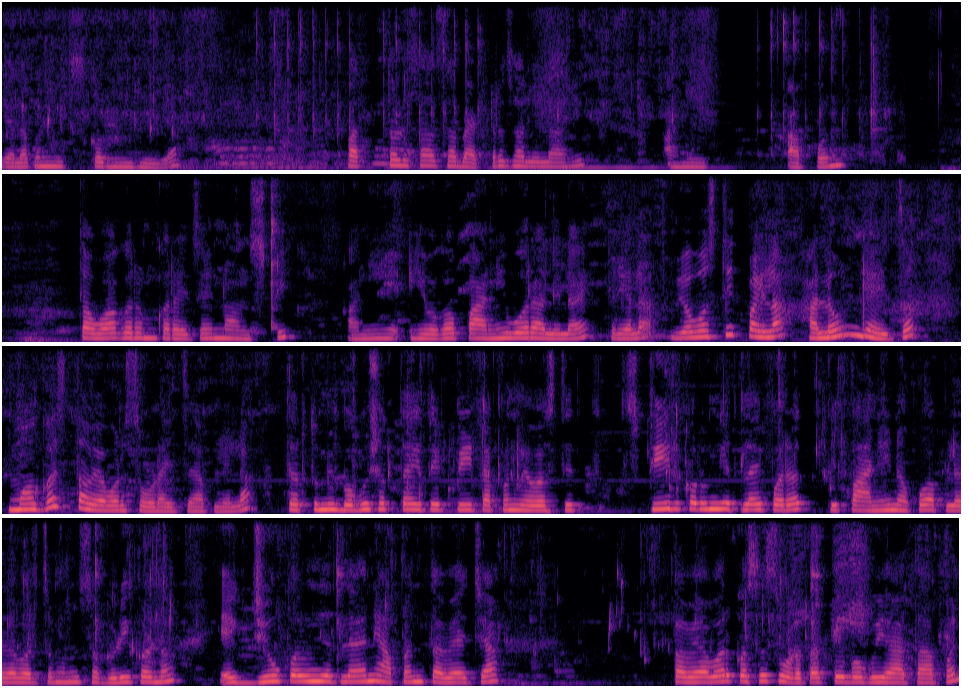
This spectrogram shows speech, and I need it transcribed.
याला पण मिक्स करून घेऊया. पातळसा असा बॅटर झालेला आहे. आणि आपण तवा गरम करायचा आहे नॉनस्टिक आणि हे बघा पाणी वर आलेलं आहे. तर याला व्यवस्थित पहिला हलवून घ्यायचं. मगच तव्यावर सोडायचं आहे आपल्याला. तर तुम्ही बघू शकता इथे पीठ आपण व्यवस्थित स्टीर करून घेतलं आहे परत. ते पाणी नको आपल्याला वरचं म्हणून सगळीकडनं एकजीव करून घेतलं आहे आणि आपण तव्याच्या तव्यावर कसं सोडतात ते बघूया आता आपण.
